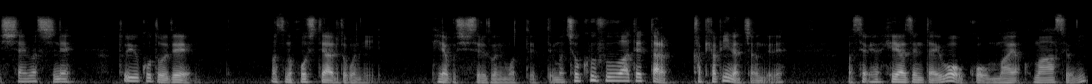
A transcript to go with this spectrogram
しちゃいますしね。ということで、まあ、その干してあるとこに部屋干ししてるとこに持ってって、まあ、直風を当てたらカピカピになっちゃうんでね、まあ、部屋全体をこう回すように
